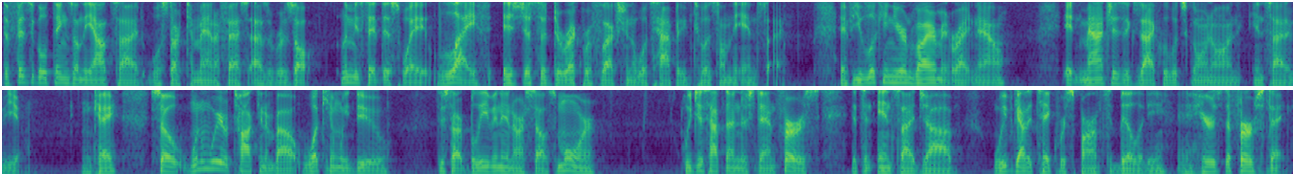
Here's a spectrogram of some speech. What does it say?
the physical things on the outside will start to manifest as a result. Let me say it this way life is just a direct reflection of what's happening to us on the inside. If you look in your environment right now, it matches exactly what's going on inside of you. Okay? So when we are talking about what can we do to start believing in ourselves more, we just have to understand first, it's an inside job. We've got to take responsibility. And here's the first thing.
